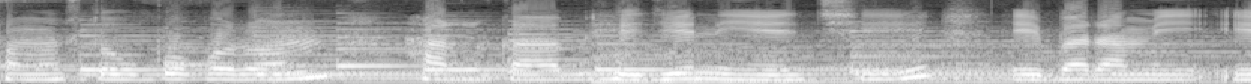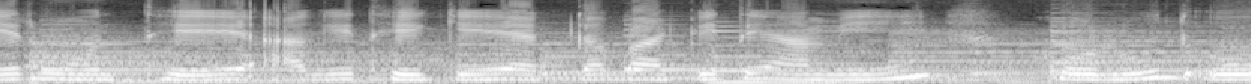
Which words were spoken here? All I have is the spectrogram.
সমস্ত উপকরণ হালকা ভেজে নিয়েছি। এবার আমি এর মধ্যে আগে থেকে একটা বাটিতে আমি হলুদ ও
